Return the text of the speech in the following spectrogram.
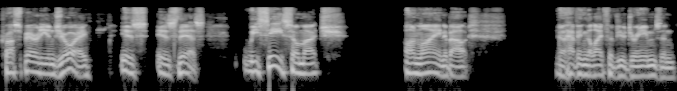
prosperity, and joy, is is this: we see so much online about you know, having the life of your dreams and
